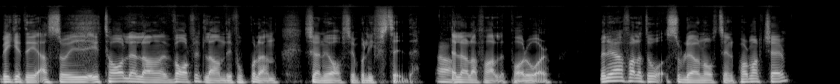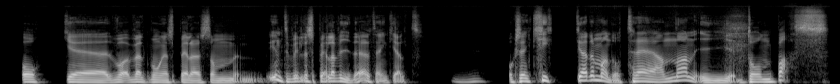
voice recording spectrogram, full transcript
Vilket är, alltså i Italien, land- valfritt land i fotbollen, så är han ju avstängd på livstid. Ja. Eller i alla fall ett par år. Men i det här fallet då så blev han avstängd ett par matcher. Och eh, det var väldigt många spelare som inte ville spela vidare helt enkelt. Och sen kickade man då tränaren i Donbass,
